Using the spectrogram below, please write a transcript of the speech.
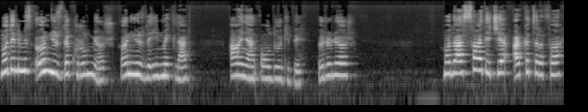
Modelimiz ön yüzde kurulmuyor. Ön yüzde ilmekler aynen olduğu gibi örülüyor. Model sadece arka tarafa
